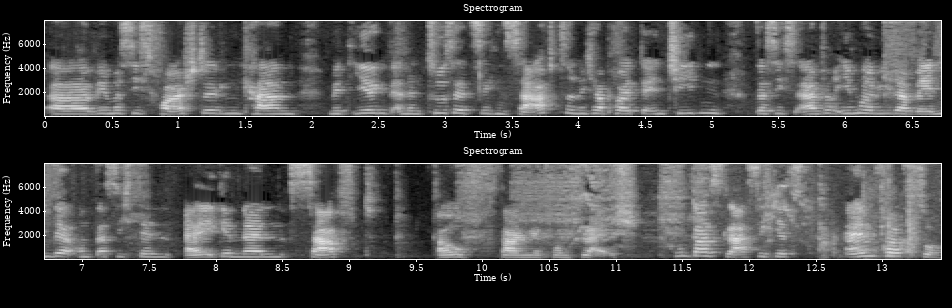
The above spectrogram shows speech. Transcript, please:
äh, wie man sich vorstellen kann, mit irgendeinem zusätzlichen Saft, sondern ich habe heute entschieden, dass ich es einfach immer wieder wende und dass ich den eigenen Saft auffange vom Fleisch. Und das lasse ich jetzt einfach so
